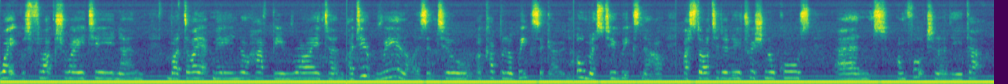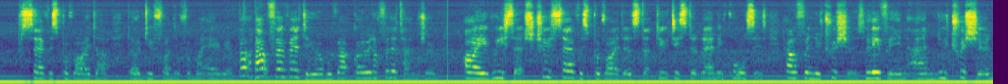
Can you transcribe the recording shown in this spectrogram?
weight was fluctuating and my diet may not have been right and I didn't realise until a couple of weeks ago, almost two weeks now, I started a nutritional course and unfortunately that service provider don't do funding for my area. But without further ado and without going off on a tantrum, I researched two service providers that do distant learning courses, health and nutrition, living and nutrition,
